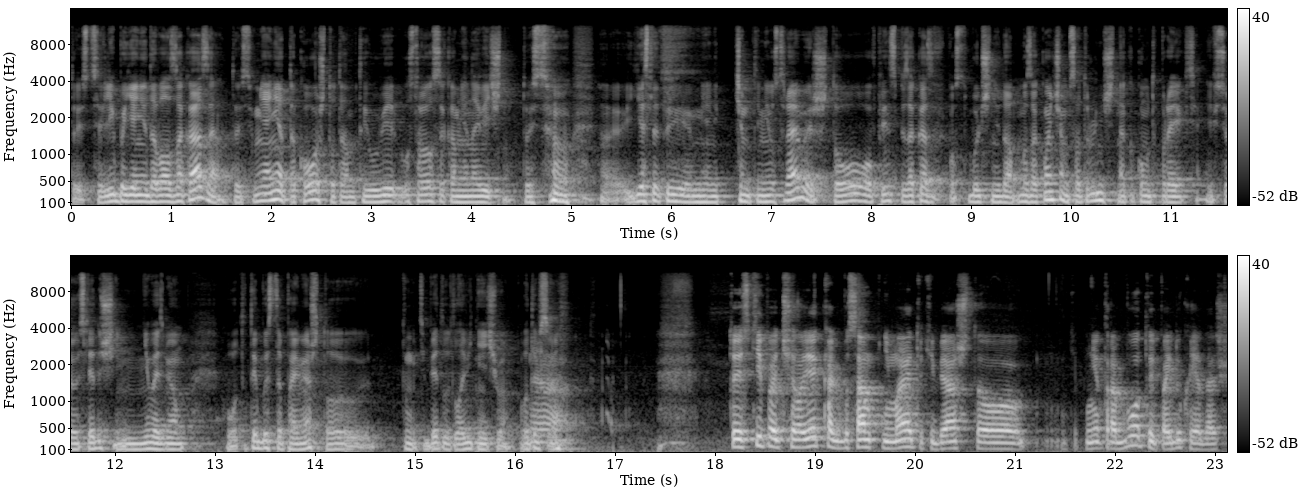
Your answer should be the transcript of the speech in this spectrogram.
То есть, либо я не давал заказа, то есть, у меня нет такого, что там ты устроился ко мне навечно. То есть, если ты меня чем-то не устраиваешь, то, в принципе, заказов просто больше не дам. Мы закончим сотрудничать на каком-то проекте, и все, следующий не возьмем. Вот, и ты быстро поймешь, что ну, тебе тут ловить нечего. Вот да. и все. То есть, типа, человек как бы сам понимает у тебя, что типа, нет работы, пойду-ка я дальше.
